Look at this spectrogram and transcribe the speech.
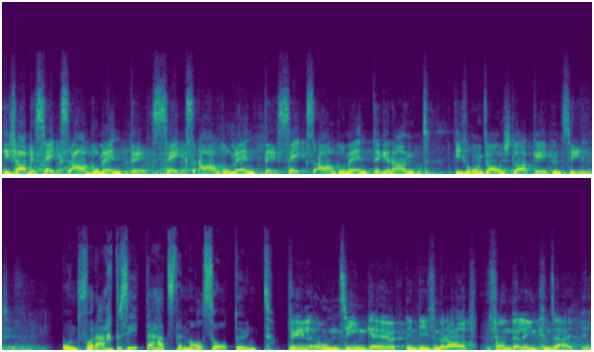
Ich habe sechs Argumente, sechs Argumente, sechs Argumente genannt, die für uns ausschlaggebend sind. Und von rechter Seite hat es dann mal so tönt. Viel Unsinn gehört in diesem Rat von der linken Seite.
